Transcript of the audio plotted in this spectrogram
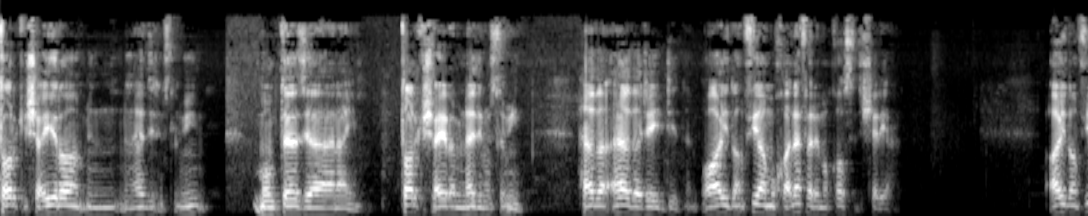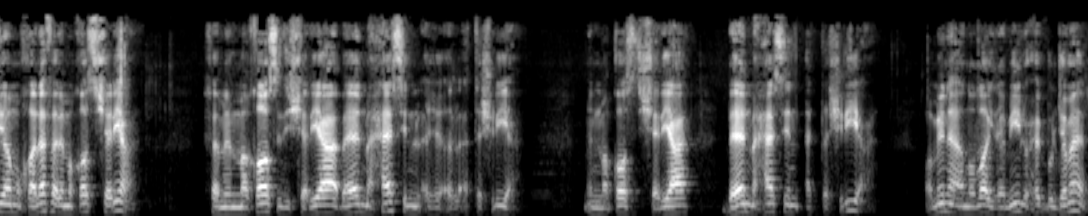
ترك شعيرة من من هذه المسلمين. ممتاز يا نعيم. ترك شعيرة من هذه المسلمين. هذا هذا جيد جدا. وأيضا فيها مخالفة لمقاصد الشريعة. أيضا فيها مخالفة لمقاصد الشريعة. فمن مقاصد الشريعة بيان محاسن التشريع. من مقاصد الشريعة بيان محاسن التشريع. ومنها أن الله جميل يحب الجمال.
